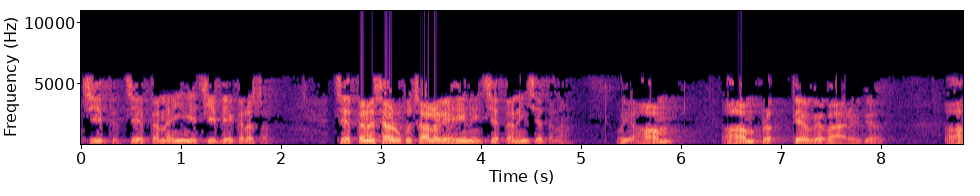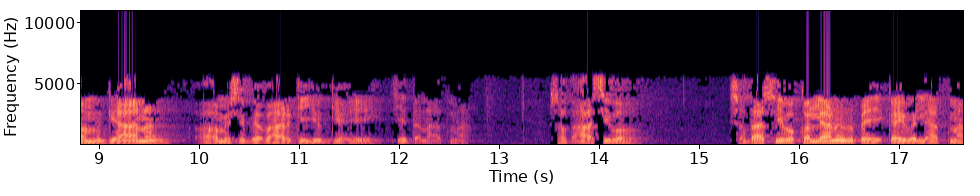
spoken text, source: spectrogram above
चित चेतन ही ये चिद एक रस। चेतन से और कुछ अलग है ही नहीं, चेतन ही चेतना। वही अहम अहम प्रत्यय व्यवहार अहम ज्ञान अहम से व्यवहार के योग्य है, चेतनात्मा। सदाशिव। सदाशिव कल्याण रूप है, कैवल्यात्मा।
